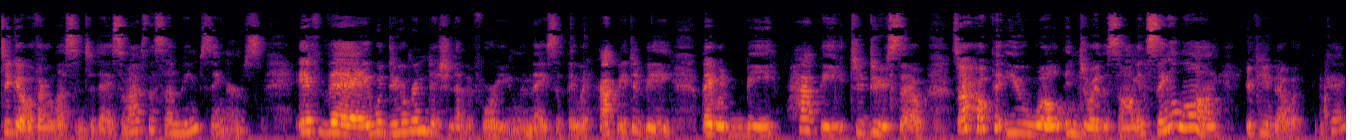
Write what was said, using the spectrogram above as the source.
to go with our lesson today. So I asked the Sunbeam Singers if they would do a rendition of it for you. And they said they would happy to be, they would be happy to do so. So I hope that you will enjoy the song and sing along if you know it, okay?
